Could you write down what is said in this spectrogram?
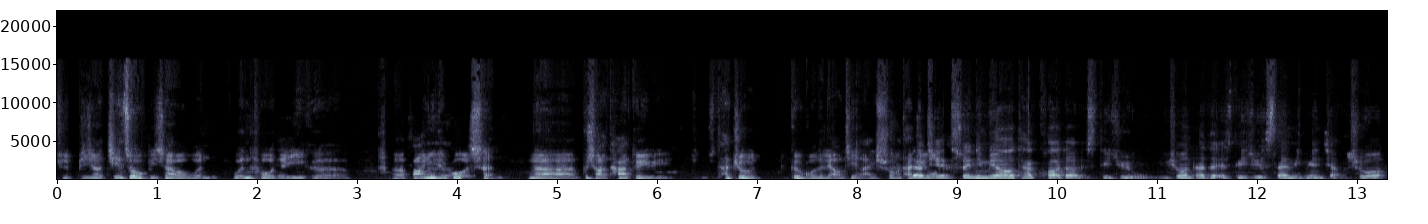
就比较节奏比较稳稳妥的一个。呃，防疫的过程，那不晓得他对于他就各国的了解来说，他了解。所以你们要他跨到 SDG 五，你希望他在 SDG 三里面讲说，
